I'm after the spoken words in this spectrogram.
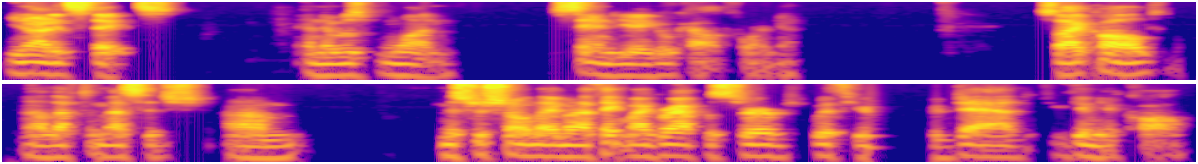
United States. And there was one, San Diego, California. So I called, I left a message. Um, Mr. Schoenleben, I think my grandpa served with your, your dad. If you give me a call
